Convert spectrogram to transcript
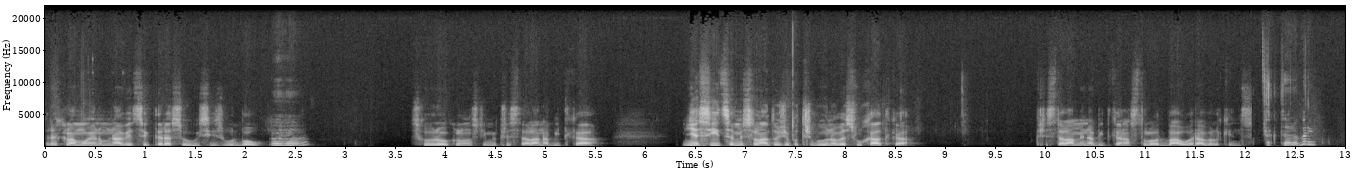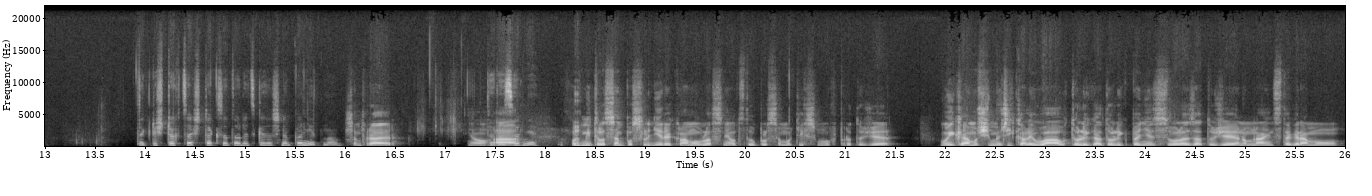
reklamu jenom na věci, které souvisí s hudbou. Mhm. S chodou okolností mi přistála nabídka. Měsíc jsem myslel na to, že potřebuju nové sluchátka. Přistála mi nabídka na stole od Bauera Wilkins. Tak to je dobrý. Tak když to chceš, tak se to vždycky začne plnit, no. Jsem frajer. Jo, To a rozhodně. odmítl jsem poslední reklamu, vlastně odstoupil jsem od těch smluv, protože moji kámoši mi říkali, wow, tolik a tolik peněz vole za to, že je jenom na Instagramu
